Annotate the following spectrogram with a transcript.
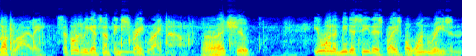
Look, Riley, suppose we get something straight right now. All right, shoot. You wanted me to see this place for one reason.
